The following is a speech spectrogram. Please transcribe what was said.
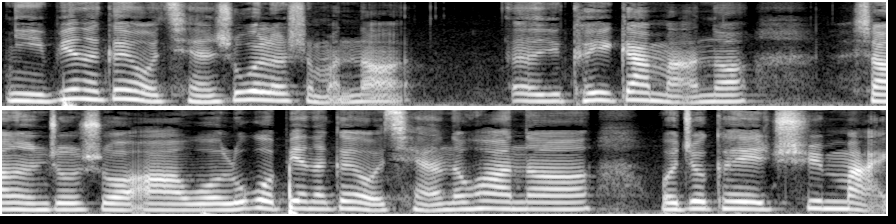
你变得更有钱是为了什么呢？呃，可以干嘛呢？商人就说啊，我如果变得更有钱的话呢，我就可以去买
